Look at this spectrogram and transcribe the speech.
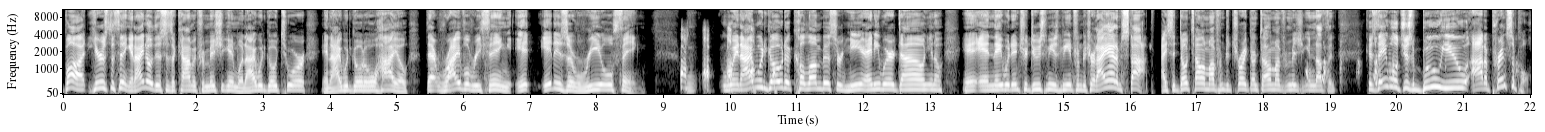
But here's the thing, and I know this is a comic from Michigan. When I would go tour and I would go to Ohio, that rivalry thing, it it is a real thing. when I would go to Columbus or near anywhere down, you know, and, and they would introduce me as being from Detroit, I had them stop. I said, "Don't tell them I'm from Detroit. Don't tell them I'm from Michigan. Nothing." Because they will just boo you out of principle.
